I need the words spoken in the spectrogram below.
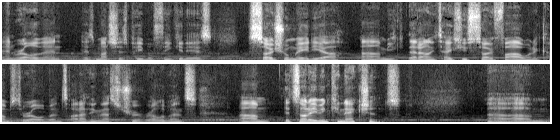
and relevant as much as people think it is. Social media, um, you, that only takes you so far when it comes to relevance. I don't think that's true relevance. Um, it's not even connections. Um,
